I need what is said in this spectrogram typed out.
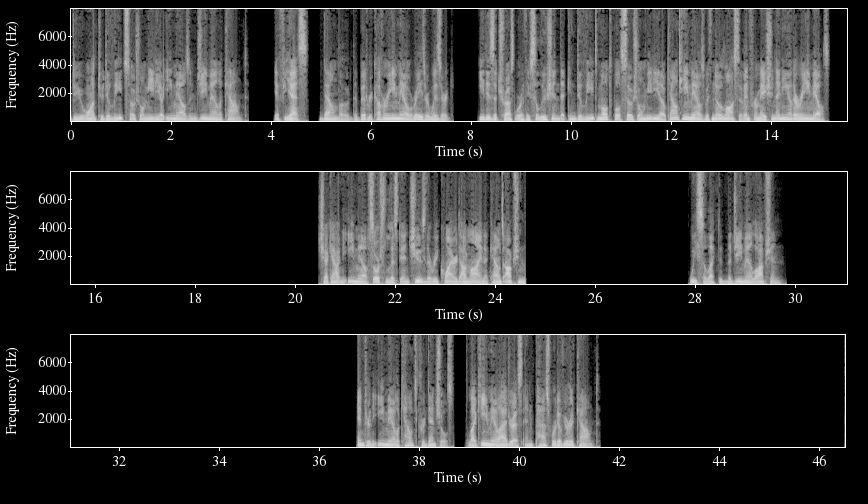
Do you want to delete social media emails in Gmail account? If yes, download the BitRecover EmailRaser Wizard. It is a trustworthy solution that can delete multiple social media account emails with no loss of information any other emails. Check out the email source list and choose the required online account option. We selected the Gmail option. Enter the email account credentials, like email address and password of your account.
